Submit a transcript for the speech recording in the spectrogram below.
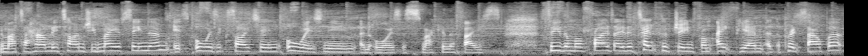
No matter how many times you may have seen them, it's always exciting, always new and always a smack in the face. See them on Friday the 10th of June from 8pm at the Prince Albert.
